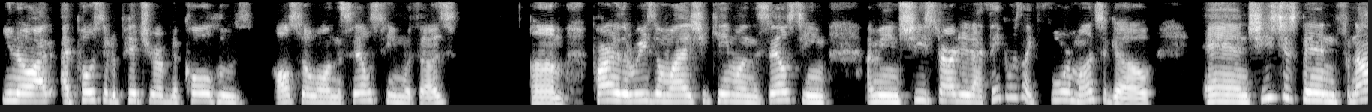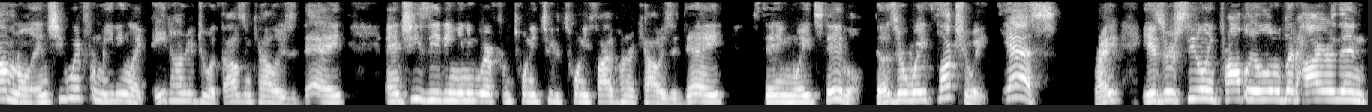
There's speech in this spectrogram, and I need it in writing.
You know, I, I posted a picture of Nicole, who's also on the sales team with us. Um, part of the reason why she came on the sales team, I mean, she started, I think it was like four months ago, and she's just been phenomenal. And she went from eating like 800 to 1,000 calories a day, and she's eating anywhere from 22 to 2,500 calories a day, staying weight stable. Does her weight fluctuate? Yes. Right? Is her ceiling probably a little bit higher than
